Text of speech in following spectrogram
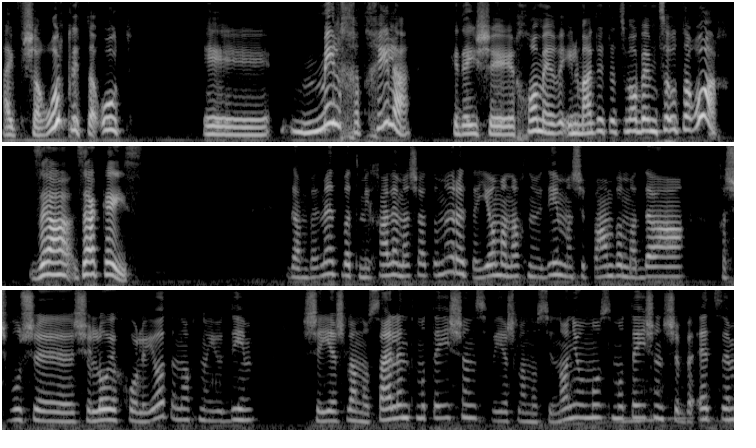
האפשרות לטעות אה, מלכתחילה, כדי שחומר ילמד את עצמו באמצעות הרוח. זה, זה הקייס. גם באמת בתמיכה למה שאת אומרת, היום אנחנו יודעים מה שפעם במדע חשבו ש, שלא יכול להיות, אנחנו יודעים שיש לנו silent mutations ויש לנו synonymous mutations שבעצם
